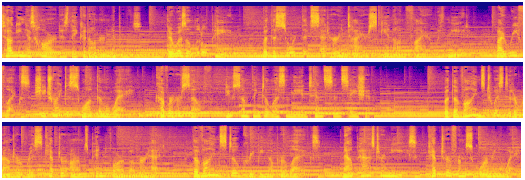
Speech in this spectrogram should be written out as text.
tugging as hard as they could on her nipples. There was a little pain, but the sort that set her entire skin on fire with need. By reflex, she tried to swat them away, cover herself, do something to lessen the intense sensation but the vines twisted around her wrists kept her arms pinned far above her head. The vines still creeping up her legs, now past her knees, kept her from squirming away.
